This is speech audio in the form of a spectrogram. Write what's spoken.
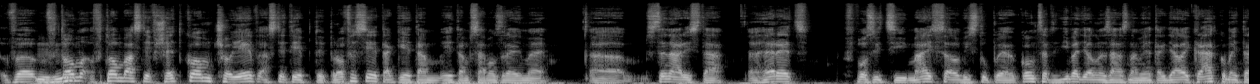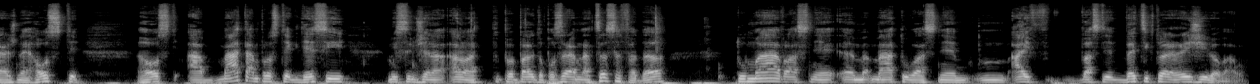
V, mm-hmm. v, mhm. tom, v tom vlastne všetkom, čo je vlastne tie, tie profesie, tak je tam, je tam samozrejme uh, scenárista, herec, v pozícii majsel, vystupuje koncerty, divadelné záznamy a tak ďalej, krátkometrážne host, host a má tam proste kde si myslím, že na, áno, práve to pozerám na CSFD, tu má vlastne, má tu vlastne aj vlastne veci, ktoré režiroval.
